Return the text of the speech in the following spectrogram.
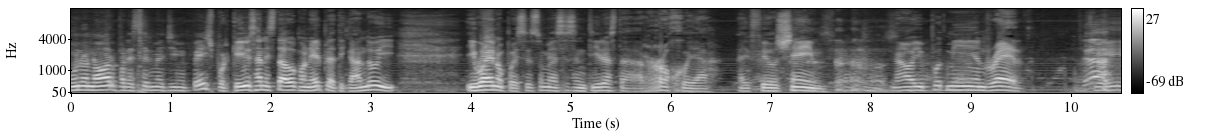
un honor parecerme a Jimmy Page porque ellos han estado con él platicando y, Y bueno, pues eso me hace sentir hasta rojo ya. I feel shame. Now you put me in red. Okay.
